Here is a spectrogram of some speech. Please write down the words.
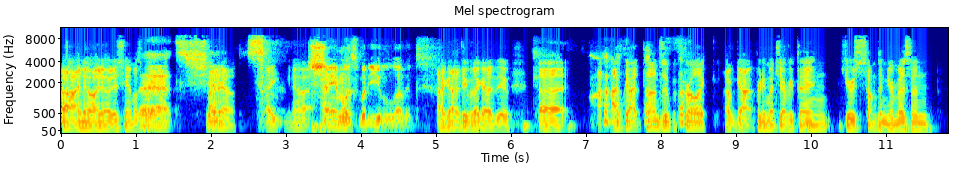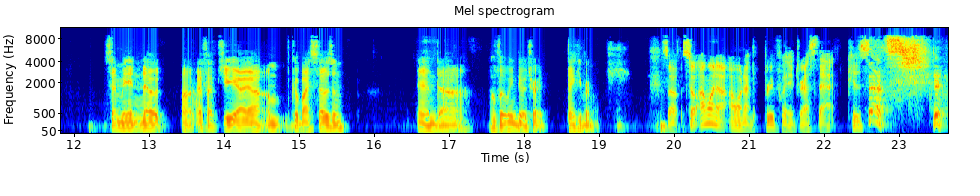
uh, I know, I know, it is shameless, but That's I know. shameless. I, you know, I- Shameless, but you love it. I, gotta do what I gotta do. Uh, I, I've got tons of acrylic. I've got pretty much everything. Here's something you're missing. Send me a note. Uh, FFG. I uh, I'm go by Sozin, and uh, hopefully we can do a trade. Thank you very much. So, so I want to I want to briefly address that because That's shit.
